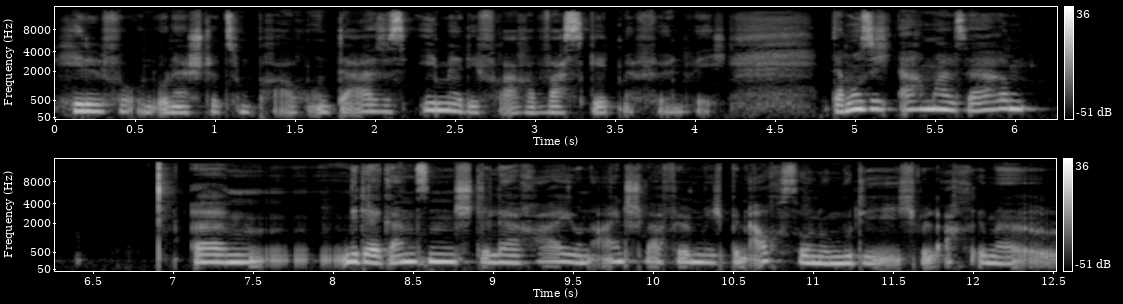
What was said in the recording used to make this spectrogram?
Hilfe und Unterstützung brauchen. Und da ist es immer die Frage, was geht mir für einen Weg? Da muss ich auch mal sagen, ähm, mit der ganzen Stillerei und Einschlaffilm, ich bin auch so eine Mutti, ich will auch immer äh,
